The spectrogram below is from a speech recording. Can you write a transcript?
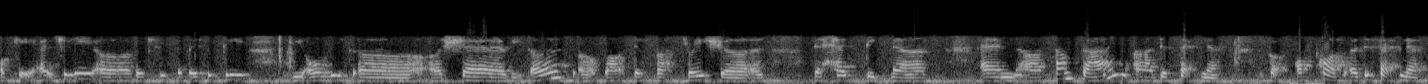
Okay, actually, uh, basically, we always uh, uh, share with us about the frustration, the hecticness, and uh, sometimes uh, the sadness. Of course, uh, the sadness.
